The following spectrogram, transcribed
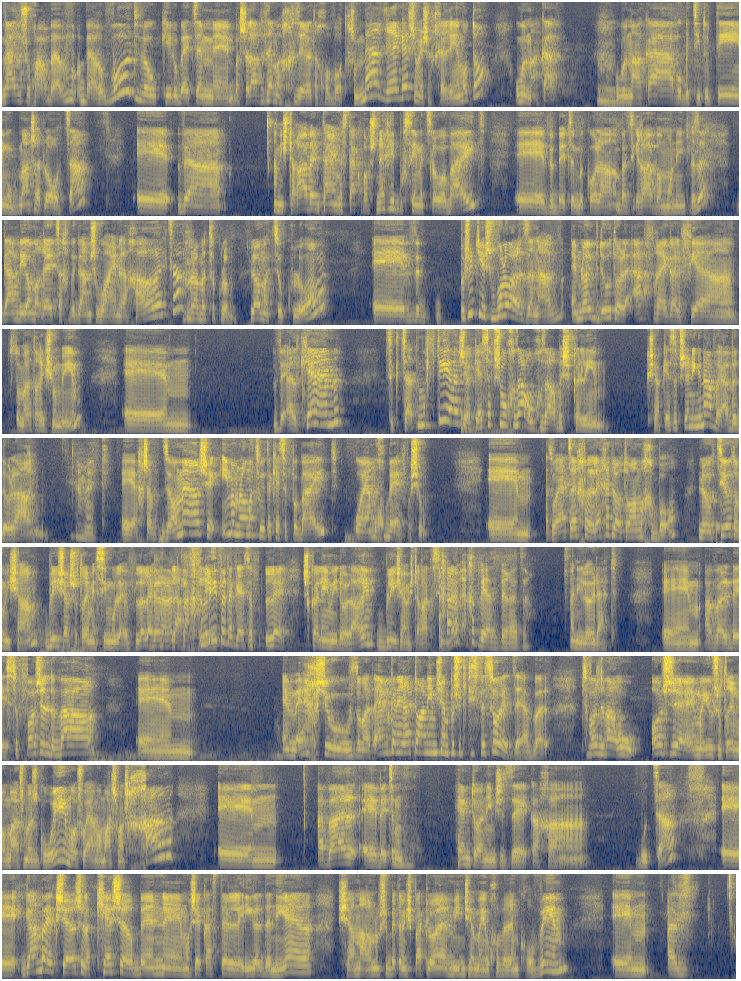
ואז הוא שוחרר בערבות, והוא כאילו בעצם אה, בשלב הזה מחזיר את החובות. עכשיו, מהרגע שמשחררים אותו, הוא במעקב. Mm-hmm. הוא במעקב, הוא בציטוטים, הוא במה שאת לא רוצה. אה, והמשטרה וה... בינתיים עשתה כבר שני חיפושים אצלו בבית, אה, ובעצם בכל ה... בזירה, במונית וזה. גם ביום הרצח וגם שבועיים לאחר הרצח. לא מצאו כלום. לא מצאו כלום. פשוט ישבו לו על הזנב, הם לא איבדו אותו לאף רגע לפי, ה, זאת אומרת, הרישומים. אמ, ועל כן, זה קצת מפתיע שהכסף שהוא הוחזר, הוא הוחזר בשקלים. כשהכסף שנגנב היה בדולרים. אמת. אה, עכשיו, זה אומר שאם הם לא מצאו את הכסף בבית, הוא היה מוחבא איפשהו. אמ, אז הוא היה צריך ללכת לאותו המחבוא, להוציא אותו משם, בלי שהשוטרים ישימו לב, ללכת להחליף את הכסף לשקלים מדולרים, בלי שהמשטרה תשים לב. איך את להסביר את זה? אני לא יודעת. אמ, אבל בסופו של דבר, אמ, הם איכשהו, זאת אומרת, הם כנראה טוענים שהם פשוט פספסו את זה, אבל בסופו של דבר הוא, או שהם היו שוטרים ממש ממש גרועים, או שהוא היה ממש ממש חכם, אמ, אבל אה, בעצם הם טוענים שזה ככה בוצע. אה, גם בהקשר של הקשר בין אה, משה קסטל ליגאל דניאל, שאמרנו שבית המשפט לא האמין שהם היו חברים קרובים, אה, אז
